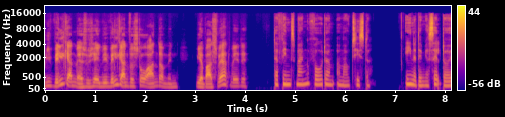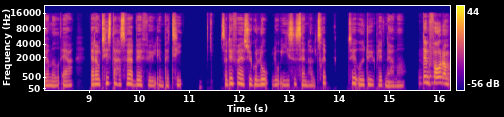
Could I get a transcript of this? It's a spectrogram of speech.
vi vil gerne være sociale, vi vil gerne forstå andre, men vi har bare svært ved det. Der findes mange fordomme om autister. En af dem, jeg selv døjer med, er, at autister har svært ved at føle empati. Så det får jeg psykolog Louise Sandhold Trip til at uddybe lidt nærmere. Den fordom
